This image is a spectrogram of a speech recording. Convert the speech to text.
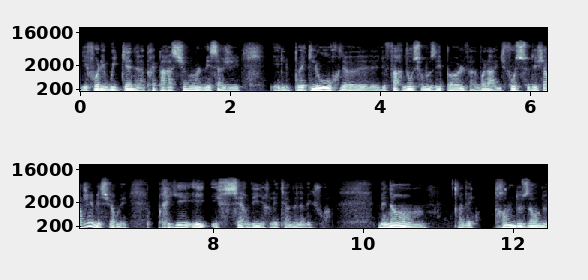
des fois, les week-ends à la préparation, le message est, peut être lourd, le, fardeau sur nos épaules. Enfin voilà, il faut se décharger, bien sûr, mais prier et, servir l'Éternel avec joie. Maintenant, avec 32 ans de,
